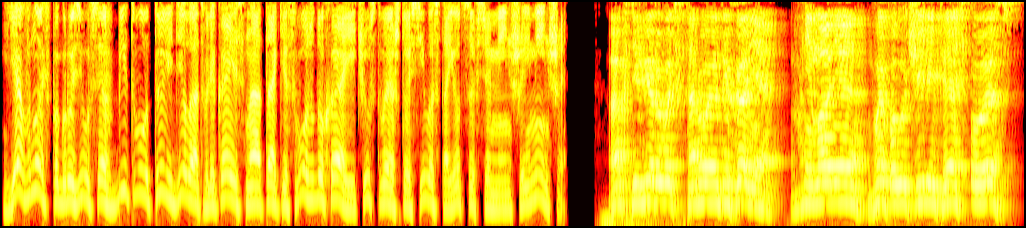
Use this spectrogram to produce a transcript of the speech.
Я вновь погрузился в битву, то и дело отвлекаясь на атаки с воздуха и чувствуя, что сил остается все меньше и меньше. Активировать второе дыхание. Внимание, вы получили 5 ОС.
